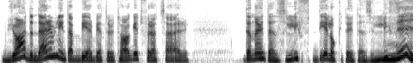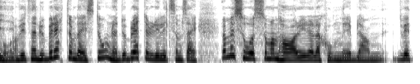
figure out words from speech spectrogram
Ja, den där är väl inte att bearbeta överhuvudtaget för att så här, den har ju inte ens lyft, det locket har inte ens lyft Nej, på. du, när du berättar de där historierna då berättar du det lite som så här, ja men så som man har i relationer ibland. Du vet,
